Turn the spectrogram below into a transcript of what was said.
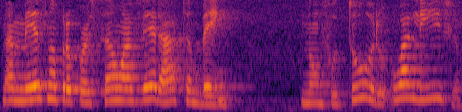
na mesma proporção haverá também, num futuro, o alívio.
